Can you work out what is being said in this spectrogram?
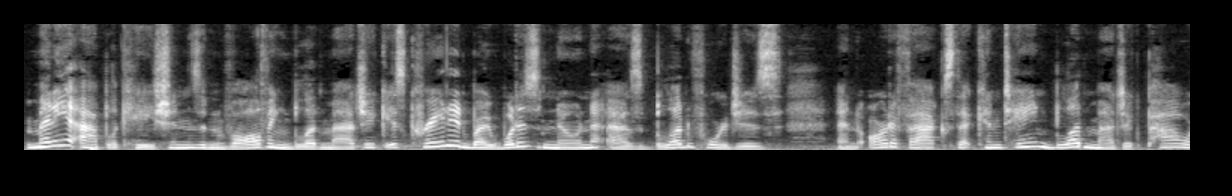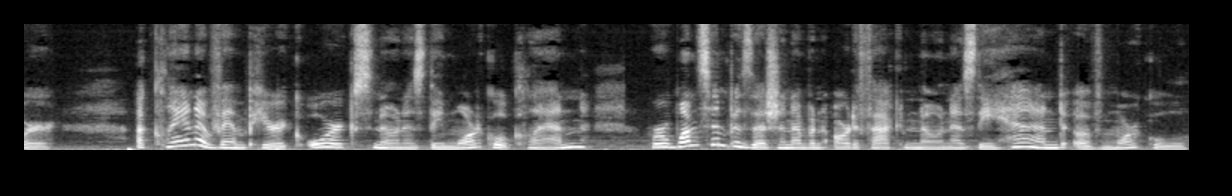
Many applications involving blood magic is created by what is known as blood forges and artifacts that contain blood magic power. A clan of vampiric orcs known as the Morkel clan were once in possession of an artifact known as the Hand of Morkel,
